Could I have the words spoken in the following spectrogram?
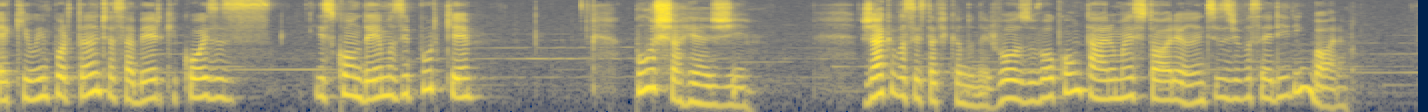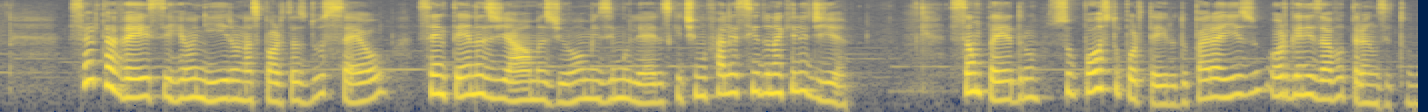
é que o importante é saber que coisas escondemos e por quê. Puxa, reagir. Já que você está ficando nervoso, vou contar uma história antes de você ir embora. Certa vez se reuniram nas portas do céu centenas de almas de homens e mulheres que tinham falecido naquele dia. São Pedro, suposto porteiro do paraíso, organizava o trânsito.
